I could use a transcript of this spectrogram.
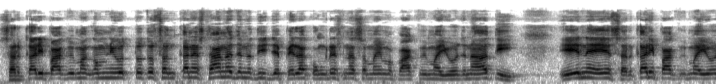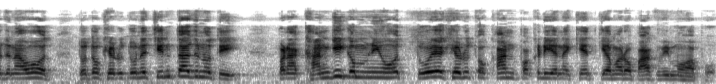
સરકારી પાક વીમા કંપની હોત તો તો શંકાને સ્થાન જ નથી. જે પહેલાં કોંગ્રેસના સમયમાં પાક વીમા યોજના હતી, એને એ સરકારી પાક વીમા યોજના હોત તો તો ખેડૂતોને ચિંતા જ નહોતી. પણ આ ખાનગી કંપની હોત તો એ ખેડૂતો કાન પકડી અને કહેત કે અમારો પાક વીમો આપો.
